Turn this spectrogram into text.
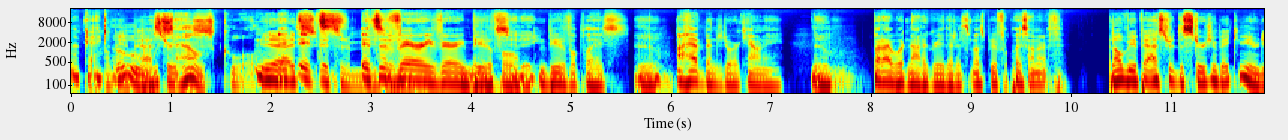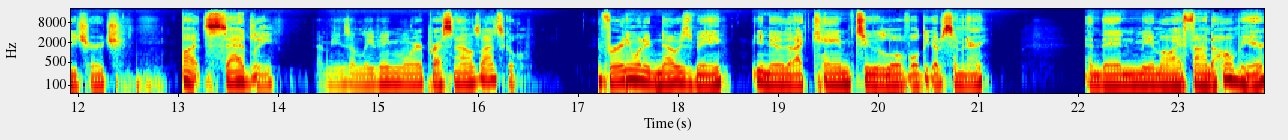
Okay. I'll be Ooh, a pastor. sounds this- cool. Yeah, It- it's, it's an amazing. it's a very very beautiful city. beautiful place. Yeah, I have been to Door County, no. but I would not agree that it's the most beautiful place on earth. And I'll be a pastor at the Sturgeon Bay Community Church. But sadly, That means I'm leaving Memoria Press and Highlands Latin School. And for anyone who knows me, you know that I came to Louisville to go to seminary. And then me and my wife found a home here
